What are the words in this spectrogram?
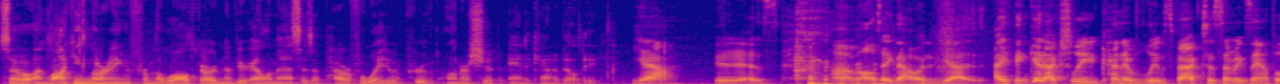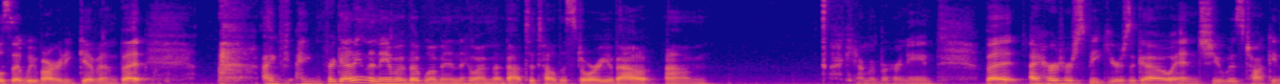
So, unlocking learning from the walled garden of your LMS is a powerful way to improve ownership and accountability. Yeah, it is. Um, I'll take that one. Yeah, I think it actually kind of loops back to some examples that we've already given, but I, I'm forgetting the name of the woman who I'm about to tell the story about. Um, I can't remember her name, but I heard her speak years ago, and she was talking.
